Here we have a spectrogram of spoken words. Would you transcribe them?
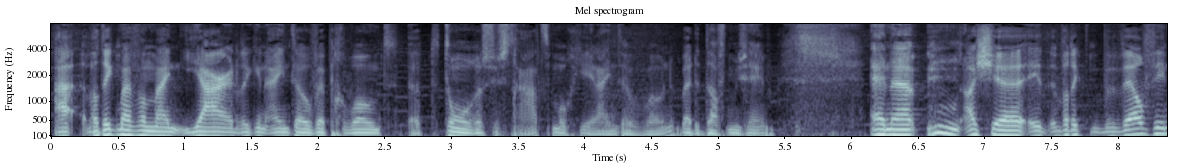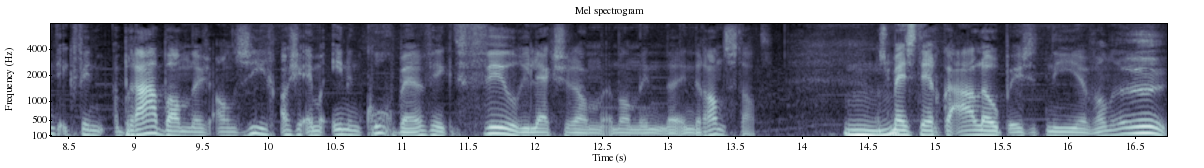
ah, wat ik maar van mijn jaar dat ik in Eindhoven heb gewoond, op de Tonrussenstraat, mocht je in Eindhoven wonen, bij de DAF Museum. En als je, wat ik wel vind, ik vind Brabanders aan zich, als je eenmaal in een kroeg bent, vind ik het veel relaxer dan, dan in, de, in de Randstad. Mhm. Als mensen tegen elkaar aanlopen, is het niet van...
